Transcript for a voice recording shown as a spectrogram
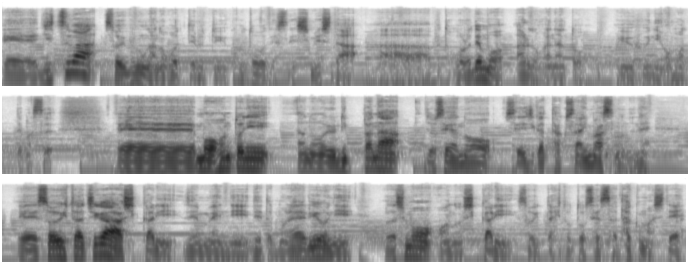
えー、実はそういう部分が残っているということをですね示したあところでもあるのかなというふうに思ってます。えー、もう本当にあの立派な女性の政治家たくさんいますのでねえー、そういう人たちがしっかり前面に出てもらえるように私もあのしっかりそういった人と切磋琢磨して、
